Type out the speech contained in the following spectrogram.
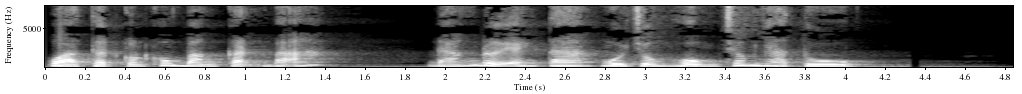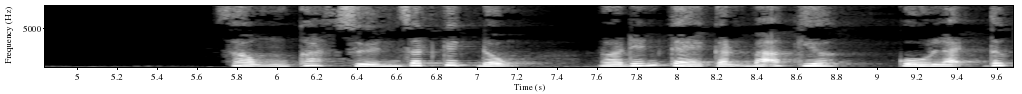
quả thật còn không bằng cặn bã. Đáng đời anh ta ngồi trồm hổm trong nhà tù. Giọng Cát Xuyến rất kích động, nói đến kẻ cặn bã kia, cô lại tức.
